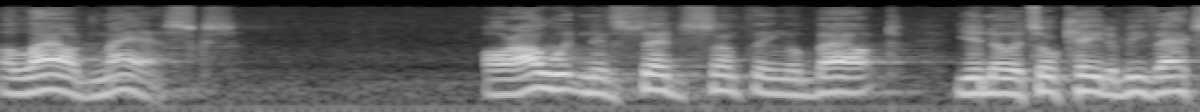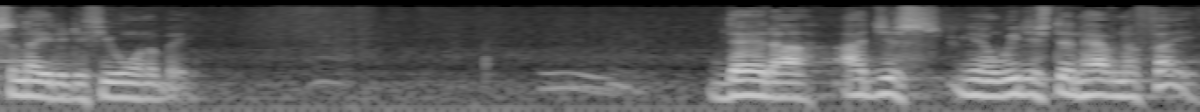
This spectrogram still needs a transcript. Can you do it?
allowed masks, or I wouldn't have said something about you know it's okay to be vaccinated if you want to be. That uh, I just you know we just didn't have enough faith.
